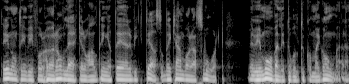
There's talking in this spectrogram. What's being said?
Det är ju någonting vi får höra av läkare och allting att det är det viktigaste och det kan vara svårt när vi mår väldigt dåligt att komma igång med det.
